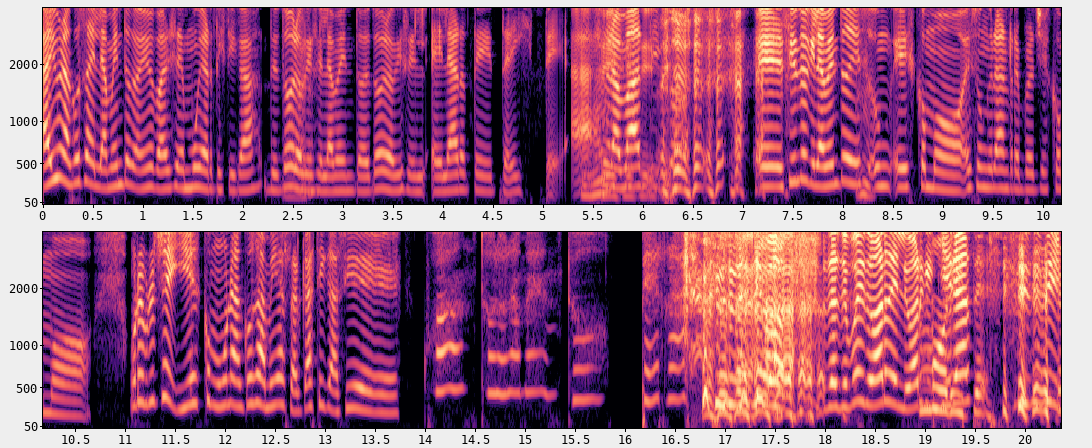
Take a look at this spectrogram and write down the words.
Hay una cosa del lamento que a mí me parece muy artística, de todo lo que es el lamento, de todo lo que es el, el arte triste, ah, Sí, sí, sí, dramático. sí. Eh, siento que el lamento es un, es como, es un gran reproche, es como un reproche y es como una cosa media sarcástica así de ¿Cuánto lo lamento, perra? Tipo, o sea, se puede tomar del lugar que quieras. Sí, sí, sí.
